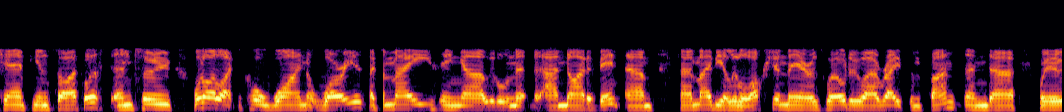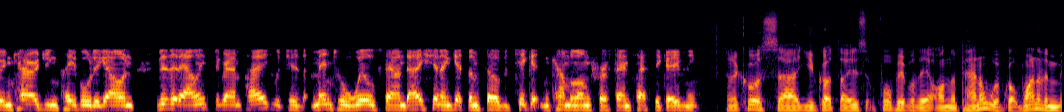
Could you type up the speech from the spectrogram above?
champion cyclists and two what I like to call wine warriors. It's an amazing uh, little n- uh, night event. Um, uh, maybe a little auction there as well to uh, raise some funds. And uh, we're encouraging people to go and visit our Instagram page, which is Mental Wheels Foundation, and get themselves a ticket and come along for a fantastic evening. And of course, uh, you've got those four people there on the panel. We've got one of them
